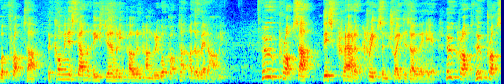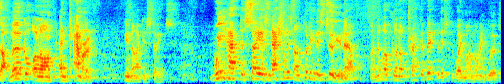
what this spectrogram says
were propped up, the communist government of East Germany, Poland, Hungary were propped up by the Red Army. Who props up this crowd of creeps and traitors over here? Who, crops, who props up Merkel, Hollande and Cameron? The United States. We have to say as nationalists, I'm putting this to you now, I know I've gone off track a bit, but this is the way my mind works.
